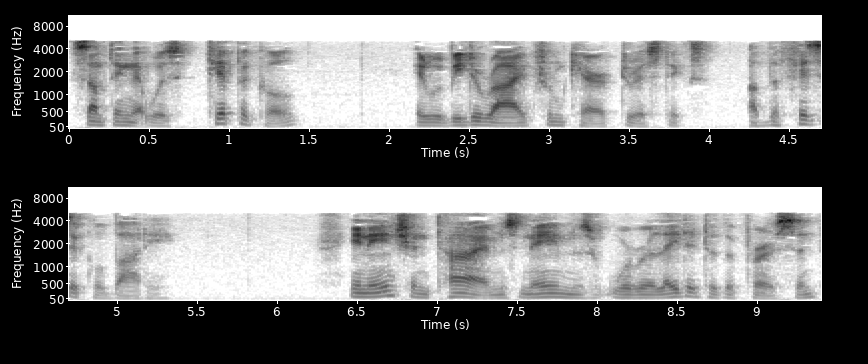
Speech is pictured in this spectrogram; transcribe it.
something that was typical it would be derived from characteristics of the physical body. In ancient times, names were related to the person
